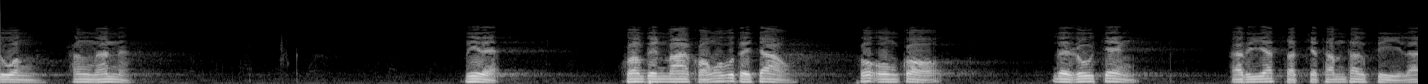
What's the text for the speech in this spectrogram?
ดวงครั้งนั้นน่ะ นี่แหละ ความเป็นมาของพระพุทธเจ้า พระองค์ก็ได้รู้แจ้ง อริยสัจธรรมทั้งสี่และ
